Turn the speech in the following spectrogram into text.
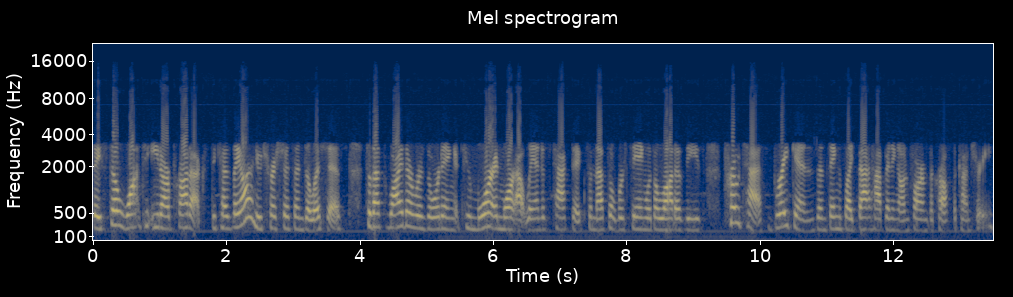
they still want to eat our products because they are nutritious and delicious. So that's why they're resorting to more and more outlandish tactics, and that's what we're seeing with a lot of these protests, break ins, and things like that happening on farms across the country.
